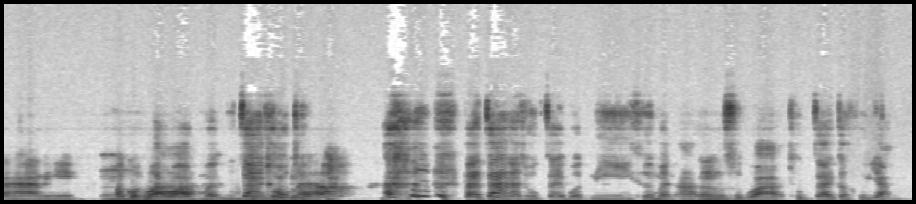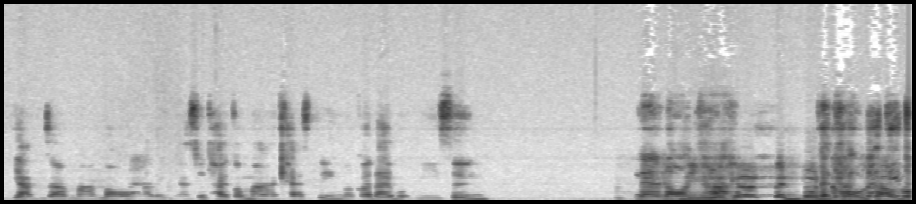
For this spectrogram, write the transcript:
อ่านี้อืมปรากฏว่าแต่ว่าเหมือนพี่จ้านถูเขากแล้ว แต่จ้านนะถูกใจบทนี้คือเหมือนอ่านเราอืมรู้สึกว่าถูกใจก็คืออยากอยากจะมาลองอะไรอย่างเงี้ยสุดท้ายก็มาแคสติ้งแล้วก็ได้บทนี้ซึ่ง แน่นอนดีเหลือค่ะ เกินเป็นบุญของชาวโล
